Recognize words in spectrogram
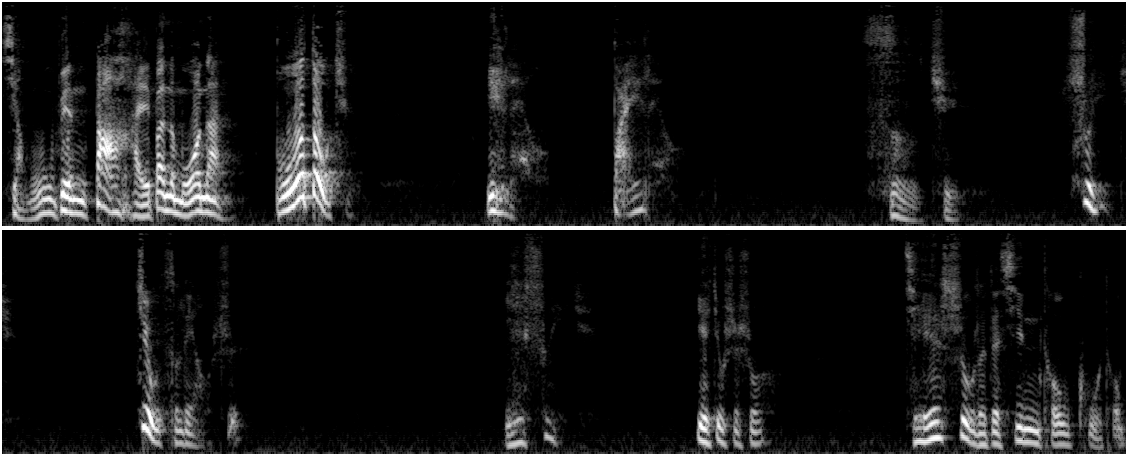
向无边大海般的磨难搏斗去？一了百了，死去睡去，就此了事。一睡去，也就是说，结束了这心头苦痛。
